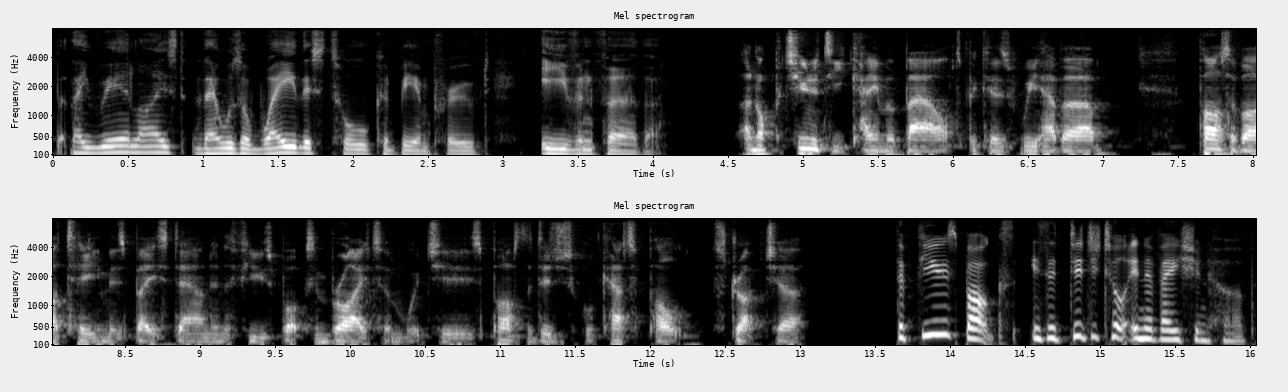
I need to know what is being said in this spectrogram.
But they realised there was a way this tool could be improved even further. An opportunity came about because we have a part of our team is based down in the Fuse Box in Brighton, which is part of the digital catapult structure. The Fuse Box is a digital innovation hub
